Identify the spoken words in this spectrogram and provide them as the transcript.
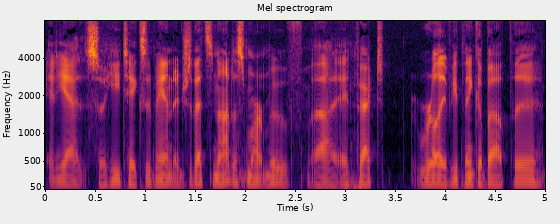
and yeah, so he takes advantage. That's not a smart move. Uh, in fact, really, if you think about the,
